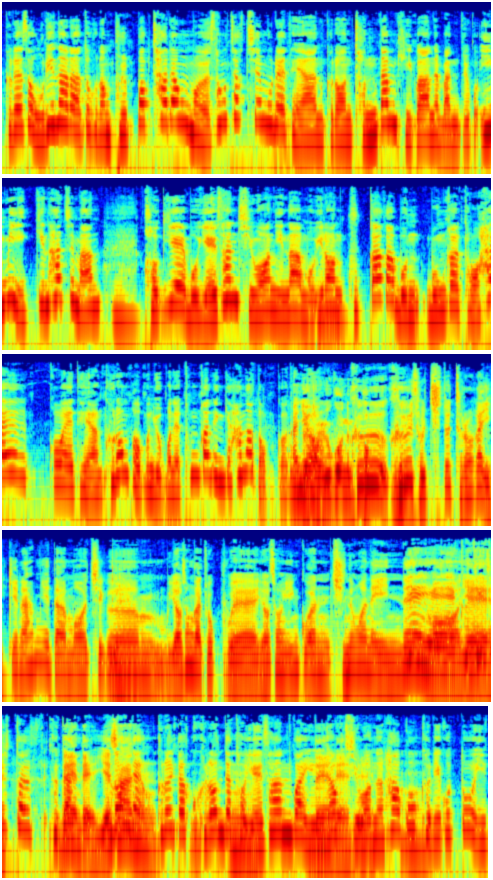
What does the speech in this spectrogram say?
그래서 우리나라도 그런 불법 촬영물, 성착취물에 대한 그런 전담 기관을 만들고 이미 있긴 하지만 음. 거기에 뭐 예산 지원이나 뭐 이런 음. 국가가 뭔가 더할 거에 대한 그런 법은 요번에 통과된 게 하나도 없거든요. 아니요. 그러니까 요거는 그, 법, 그 네. 조치도 들어가 있기는 합니다. 뭐 지금 네. 여성가족부에 여성인권진흥원에 있는 예, 예, 뭐그 예. 디지털 그러니까 네네, 예산 그런데, 그러니까 그런데 더 음. 예산과 인력 네네네. 지원을 하고 음. 그리고 또 이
